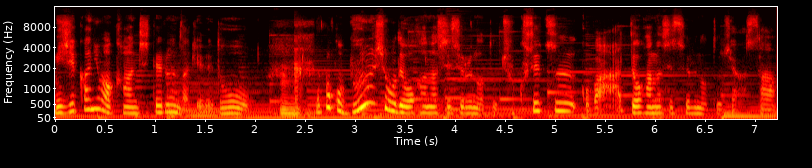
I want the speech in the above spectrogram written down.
身近には感じてるんだけれど、うん、やっぱこう文章でお話しするのと直接こうバーってお話しするのとじゃあさ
